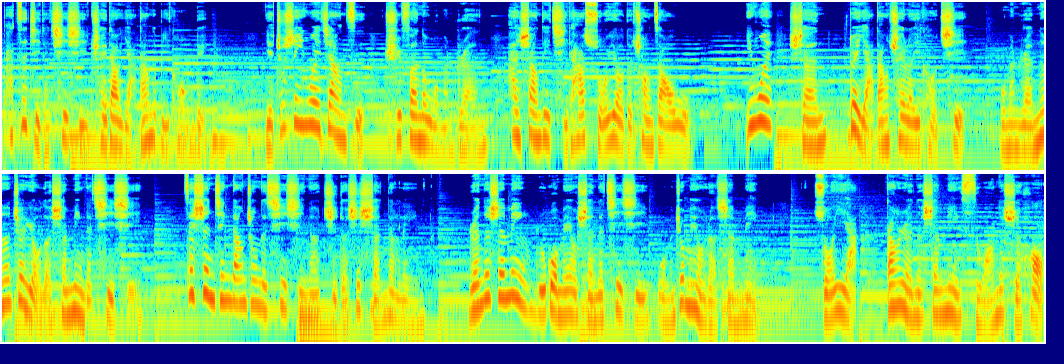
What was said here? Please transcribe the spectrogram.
他自己的气息吹到亚当的鼻孔里。也就是因为这样子，区分了我们人和上帝其他所有的创造物。因为神对亚当吹了一口气，我们人呢就有了生命的气息。在圣经当中的气息呢，指的是神的灵。人的生命如果没有神的气息，我们就没有了生命。所以啊，当人的生命死亡的时候，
